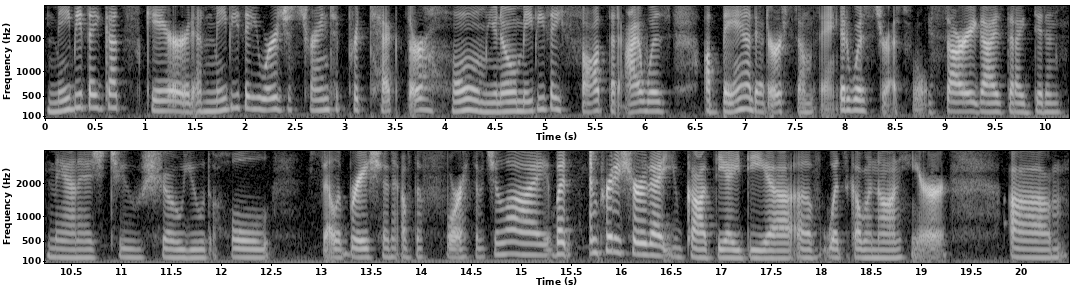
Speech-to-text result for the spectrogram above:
maybe they got scared and maybe they were just trying to protect their home, you know, maybe they thought that I was a bandit or something. It was stressful. Sorry guys that I didn't manage to show you the whole celebration of the 4th of July, but I'm pretty sure that you got the idea of what's going on here. Um,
